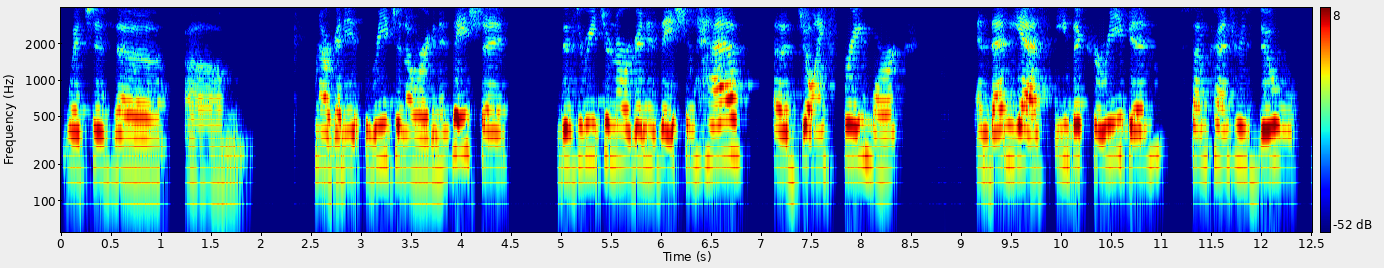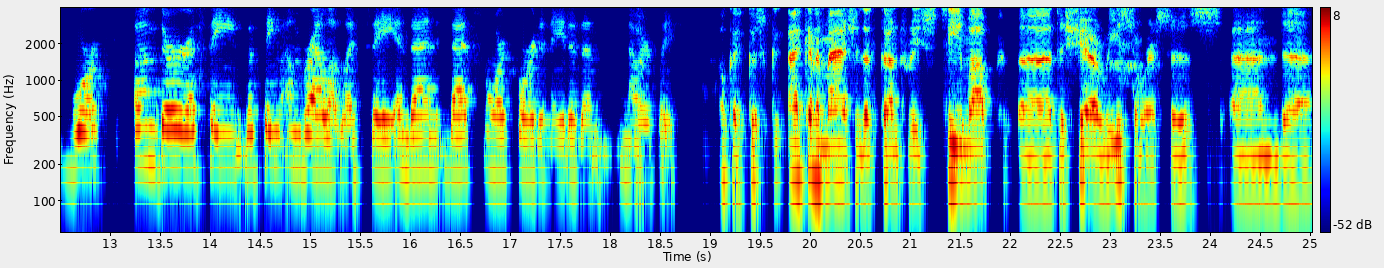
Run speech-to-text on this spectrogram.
which is a um, an organi- regional organization. This regional organization has a joint framework, and then yes, in the Caribbean, some countries do work under a same the same umbrella, let's say, and then that's more coordinated than in other places. Okay, because I can imagine that countries team up uh, to share resources and. Uh,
